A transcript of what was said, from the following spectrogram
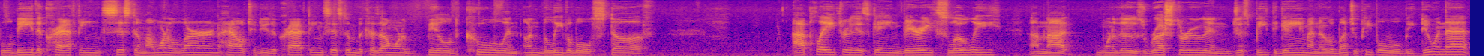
will be the crafting system. I want to learn how to do the crafting system because I want to build cool and unbelievable stuff. I play through this game very slowly. I'm not one of those rush through and just beat the game. I know a bunch of people will be doing that,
